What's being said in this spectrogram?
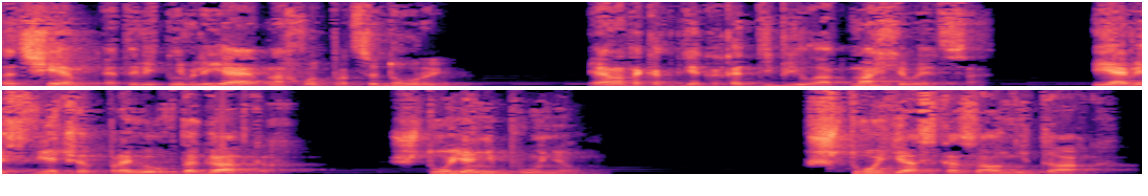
Зачем? Это ведь не влияет на ход процедуры. И она так как мне, как от дебила, отмахивается. И я весь вечер провел в догадках. Что я не понял? Что я сказал не так?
